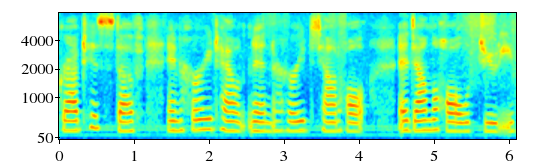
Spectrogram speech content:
grabbed his stuff and hurried down and hurried to town hall and down the hall with Judy.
